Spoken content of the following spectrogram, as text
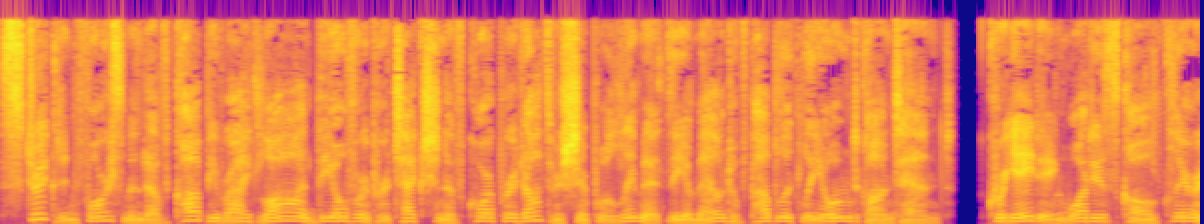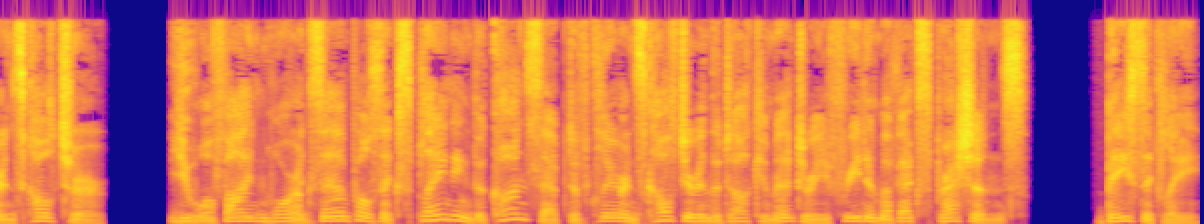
Strict enforcement of copyright law and the overprotection of corporate authorship will limit the amount of publicly owned content, creating what is called clearance culture. You will find more examples explaining the concept of clearance culture in the documentary Freedom of Expressions. Basically,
